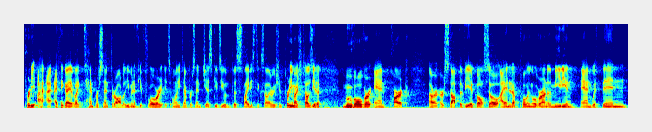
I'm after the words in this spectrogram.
pretty, I, I, think I have like 10% throttle. Even if you floor it, it's only 10%. Just gives you the slightest acceleration. Pretty much tells you to move over and park or, or stop the vehicle. So I ended up pulling over onto the median and within,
